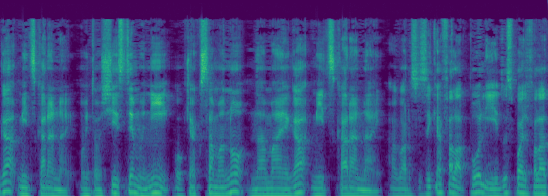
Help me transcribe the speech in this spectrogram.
が見つからない。Ou então, sistema ni, o kyakusama no namae ga mitsukaranai. Agora, se você quer falar polidos, pode falar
